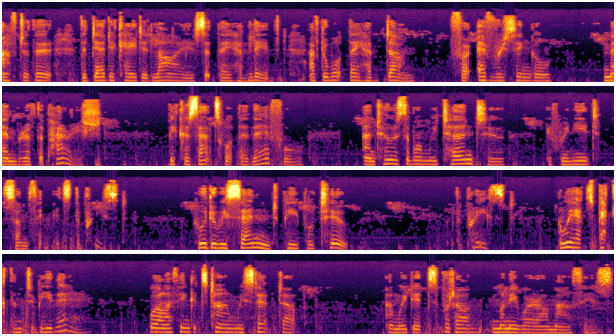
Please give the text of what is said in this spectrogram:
after the, the dedicated lives that they have lived, after what they have done for every single member of the parish, because that's what they're there for. And who is the one we turn to if we need something? It's the priest. Who do we send people to? The priest. And we expect them to be there. Well, I think it's time we stepped up and we did put our money where our mouth is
